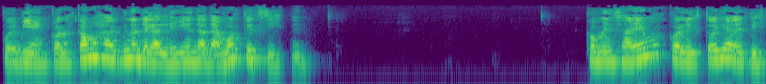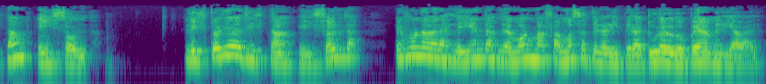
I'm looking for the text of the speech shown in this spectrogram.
Pues bien, conozcamos algunas de las leyendas de amor que existen. Comenzaremos con la historia de Tristán e Isolda. La historia de Tristán e Isolda es una de las leyendas de amor más famosas de la literatura europea medieval.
